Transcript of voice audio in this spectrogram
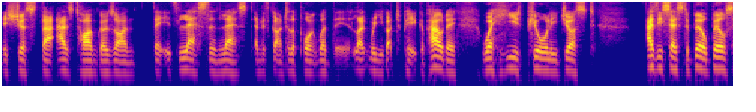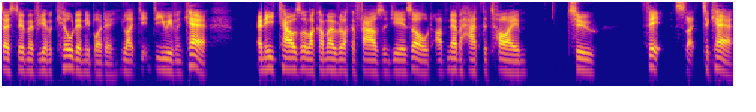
It's just that as time goes on, it's less and less, and it's gotten to the point where, like, where you got to Peter Capaldi, where he's purely just, as he says to Bill. Bill says to him, "Have you ever killed anybody? Like, do, do you even care?" and he tells her like I'm over like a thousand years old. I've never had the time to fit like to care.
